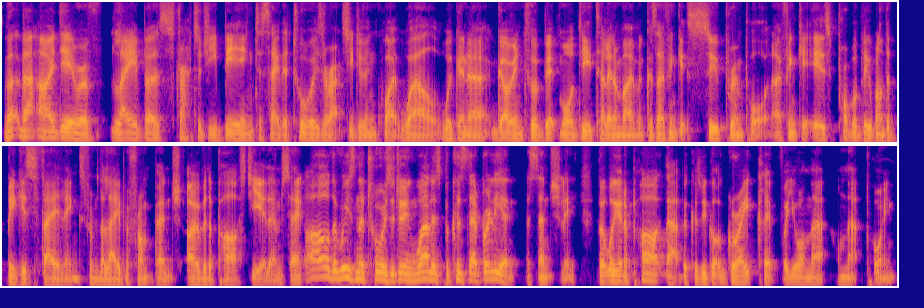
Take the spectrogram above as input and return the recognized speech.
That, that idea of Labour's strategy being to say the Tories are actually doing quite well, we're going to go into a bit more detail in a moment because I think it's super important. I think it is probably one of the biggest failings from the Labour front bench over the past year. Them saying, oh, the reason the Tories are doing well is because they're brilliant, essentially. But we're going to park that because we've got a great clip for you on that on that point.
